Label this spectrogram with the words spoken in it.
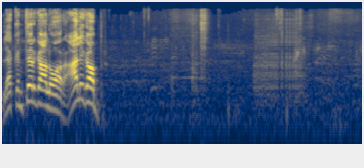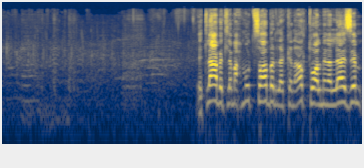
لكن ترجع لورا. علي جبر. اتلعبت لمحمود صابر لكن أطول من اللازم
